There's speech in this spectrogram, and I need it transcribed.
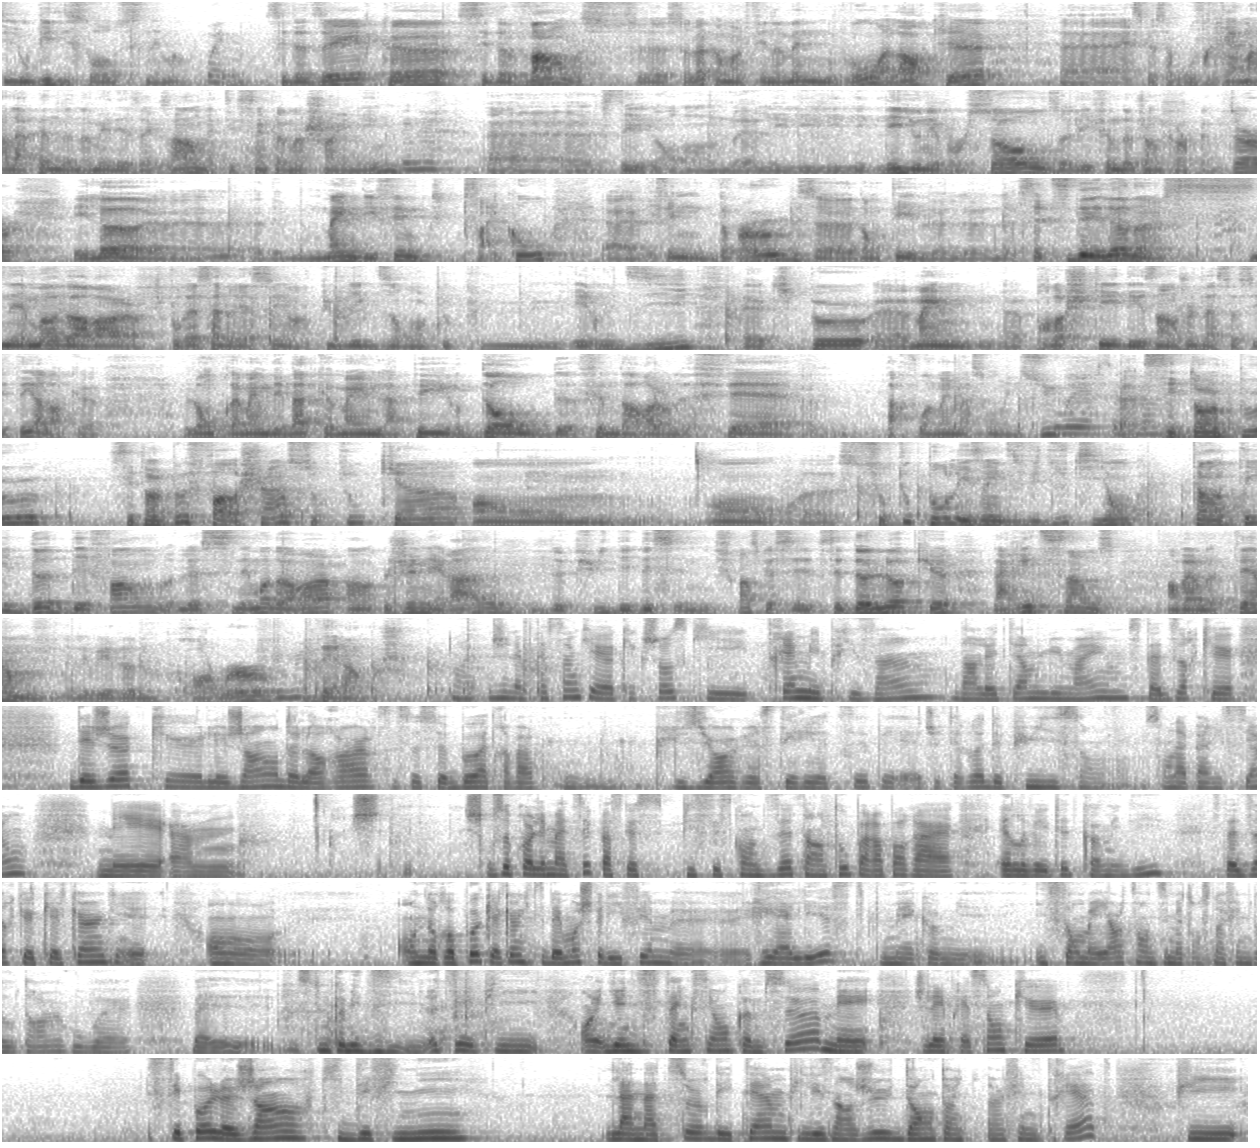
l'oubli de l'histoire du cinéma. Oui. C'est de dire que c'est de vendre ce- cela comme un phénomène nouveau, alors que euh, est-ce que ça vaut vraiment la peine de nommer des exemples? C'était simplement Shining. Euh, on- les, les, les, les Universals, les films de John Carpenter, et là, euh, même des films Psycho, des films The Birds. donc, le- le- cette idée-là d'un cinéma d'horreur qui pourrait s'adresser à un public, disons, un peu plus érudit, euh, qui peut euh, même euh, projeter des enjeux de la société, alors que là, on pourrait même débattre que même la pire dose de films d'horreur le fait, parfois même à son insu. Oui, c'est un peu c'est un peu fâchant surtout quand on, on, euh, surtout pour les individus qui ont tenté de défendre le cinéma d'horreur en général depuis des décennies. Je pense que c'est de là que la réticence envers le terme elevated horror dérange. Ouais, J'ai l'impression qu'il y a quelque chose qui est très méprisant dans le terme lui-même, c'est-à-dire que déjà que le genre de l'horreur, ça, se bat à travers plusieurs stéréotypes, et- etc., depuis son, son apparition. Mais euh, je, trouve ça problématique parce que, puis c'est ce qu'on disait tantôt par rapport à elevated comedy, c'est-à-dire que quelqu'un, qui- on, n'aura pas quelqu'un qui dit ben moi je fais des films euh, réalistes mais comme ils- sont meilleurs. On dit mettons c'est un film d'auteur ou euh, ben, c'est une comédie puis il y a une distinction comme ça mais j'ai l'impression que c'est pas le genre qui définit la nature des thèmes puis les enjeux dont un, un film traite. Puis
